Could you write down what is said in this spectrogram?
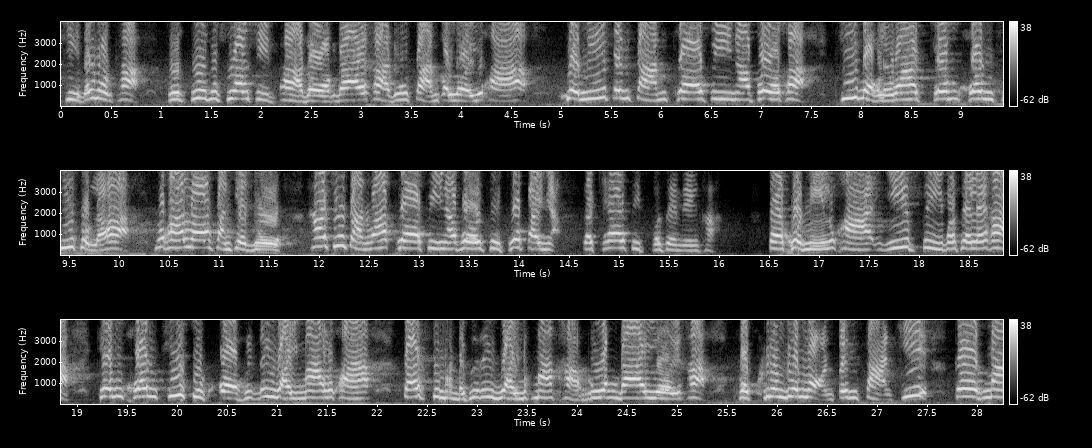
ฉีดได้หมดค่ะ ทุกพืชทุกช่วงฉีดผ่าดอกได้ค่ะ ดูสารก่อนเลยลูกค้าขวดนี้เป็นสารคลอฟีนาโพค่ะ ที่บอกเลยว่าเข้มข้นที่สุดแล้วค่ะ ลูกค้าลองสังเกตดู ถ้าชื่อสารว่าคลอฟีนาโพอร์สูตรทั่วไปเนี่ยจะแค่ 10%เองค่ะ แต่ขวดนี้ลูกค้า 24%เลยค่ะ เข้มข้นที่สุดออกฤทธิ์ได้ไวมากลูกค้า แทรกซึมผ่านไปพืชได้ไวมากๆค่ะ ร่วงได้เลยค่ะ ครบเครื่องเรื่องหนอนเป็นสารที่เกิดมา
